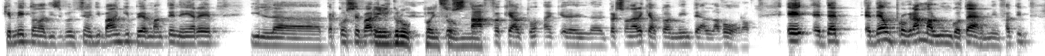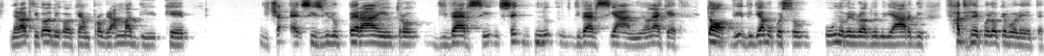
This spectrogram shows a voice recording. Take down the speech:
che mettono a disposizione di banchi per mantenere il per conservare il, gruppo il, lo staff che alto, eh, il personale che attualmente è al lavoro. E, ed, è, ed è un programma a lungo termine. Infatti nell'articolo dico che è un programma di, che diciamo, eh, si svilupperà entro diversi, se, diversi anni, non è che to, vi, vi diamo questo 1,2 miliardi, fatene quello che volete.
